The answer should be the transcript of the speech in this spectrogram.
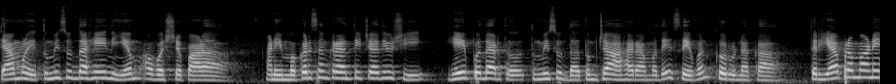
त्यामुळे तुम्हीसुद्धा हे नियम अवश्य पाळा. आणि मकर संक्रांतीच्या दिवशी हे पदार्थ तुम्हीसुद्धा तुमच्या आहारामध्ये सेवन करू नका. तर याप्रमाणे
